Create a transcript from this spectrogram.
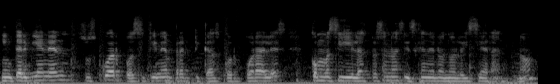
intervienen sus cuerpos y tienen prácticas corporales como si las personas cisgénero no lo hicieran, ¿no?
